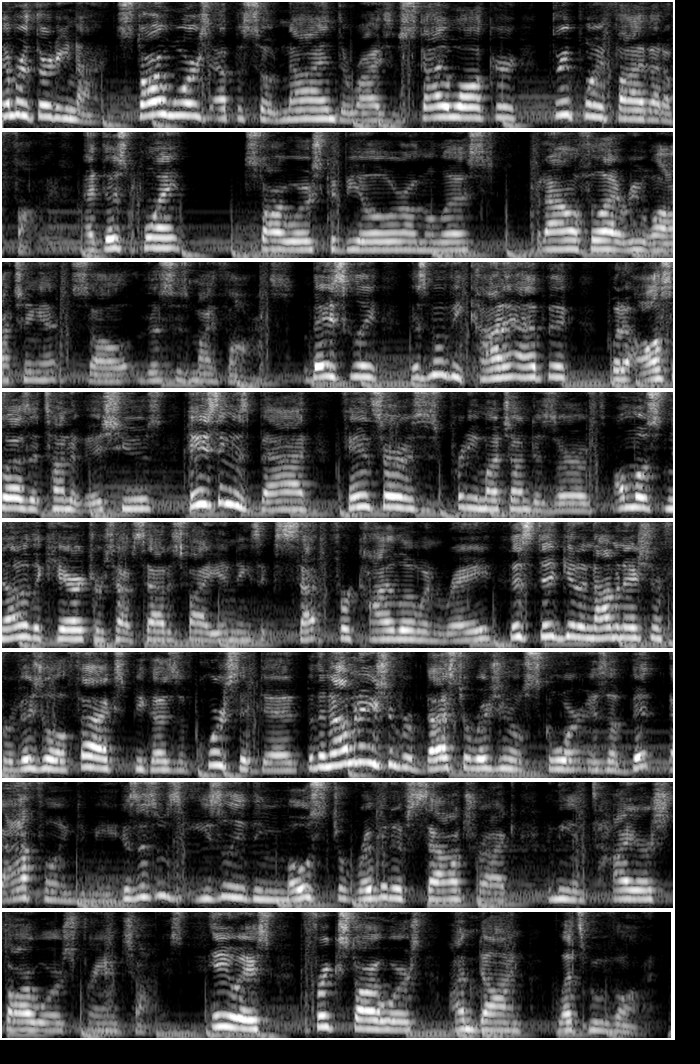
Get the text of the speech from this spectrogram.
Number 39, Star Wars Episode 9, The Rise of Skywalker, 3.5 out of 5. At this point, Star Wars could be lower on the list, but I don't feel like rewatching it, so this is my thoughts. Basically, this movie kind of epic, but it also has a ton of issues. Pacing is bad, fan service is pretty much undeserved. Almost none of the characters have satisfying endings except for Kylo and Rey. This did get a nomination for visual effects because of course it did, but the nomination for best original score is a bit baffling to me because this was easily the most derivative soundtrack in the entire Star Wars franchise. Anyways, frick Star Wars, I'm done. Let's move on.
